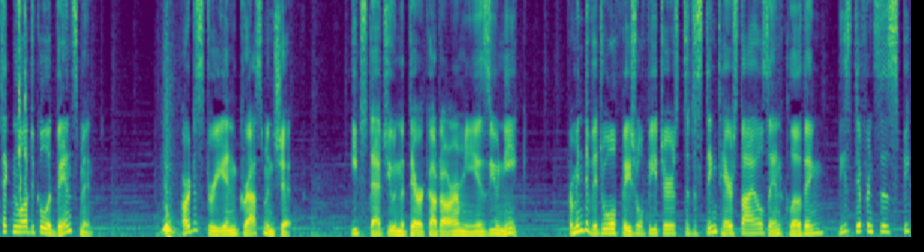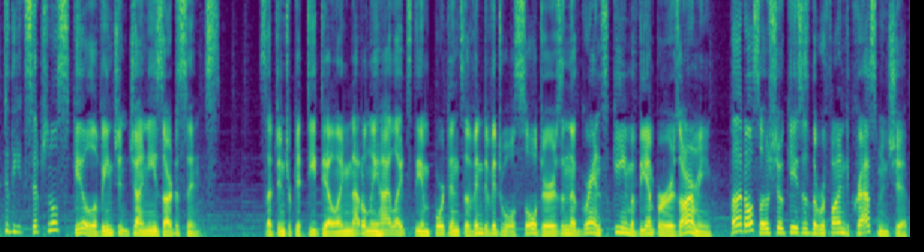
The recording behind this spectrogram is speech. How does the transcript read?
technological advancement. Artistry and craftsmanship. Each statue in the Terracotta Army is unique. From individual facial features to distinct hairstyles and clothing, these differences speak to the exceptional skill of ancient Chinese artisans. Such intricate detailing not only highlights the importance of individual soldiers in the grand scheme of the Emperor's army, but also showcases the refined craftsmanship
